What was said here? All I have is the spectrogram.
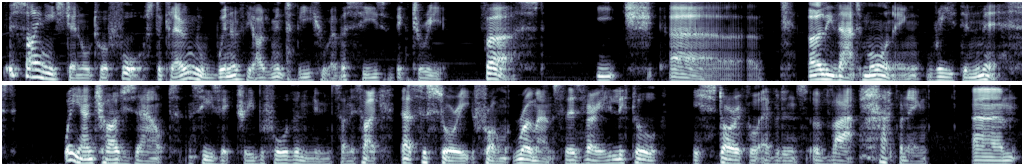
You assign each general to a force, declaring the winner of the argument to be whoever sees victory first. Each uh, early that morning, wreathed in mist, Wei Yan charges out and sees victory before the noon sun is high. That's a story from romance. There's very little historical evidence of that happening. Um,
